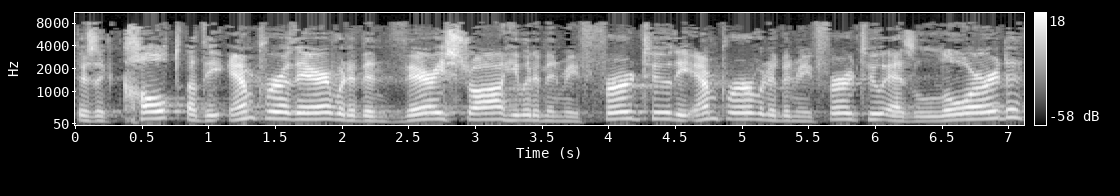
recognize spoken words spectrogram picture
There's a cult of the emperor there would have been very strong. He would have been referred to, the emperor would have been referred to as Lord.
